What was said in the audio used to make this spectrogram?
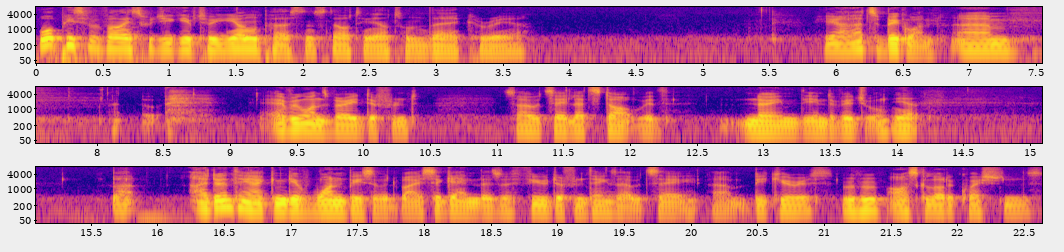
what piece of advice would you give to a young person starting out on their career? Yeah, that's a big one. Um, everyone's very different, so I would say let's start with knowing the individual. Yeah. But I don't think I can give one piece of advice. Again, there's a few different things I would say. Um, be curious, Mm-hmm. ask a lot of questions,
